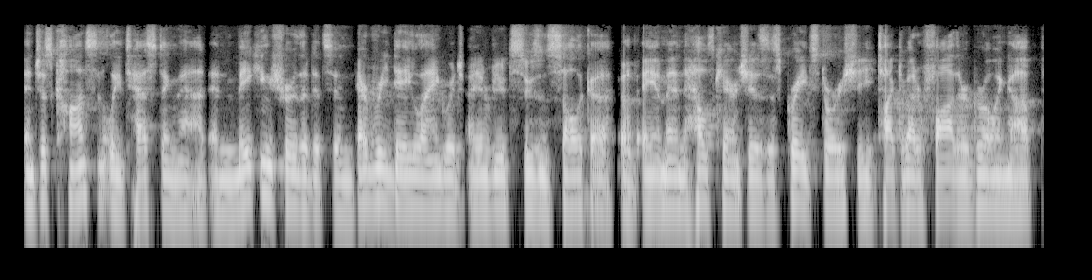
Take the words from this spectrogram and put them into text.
And just constantly testing that and making sure that it's in everyday language. I interviewed Susan Salka of AMN Healthcare, and she has this great story. She talked about her father growing up,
